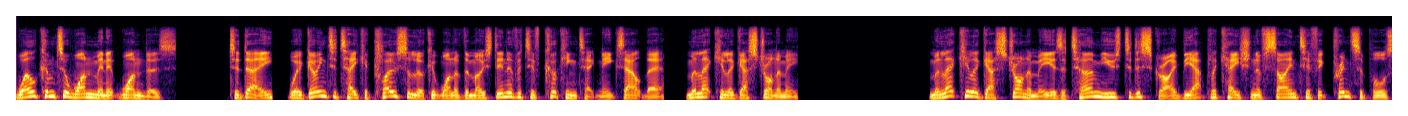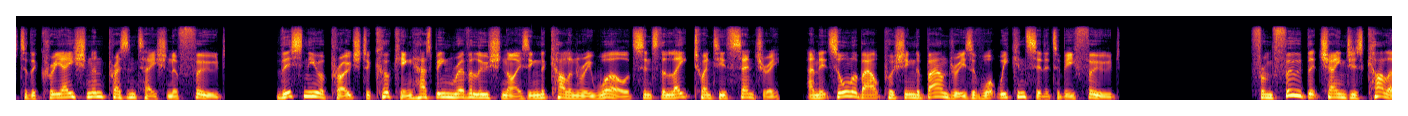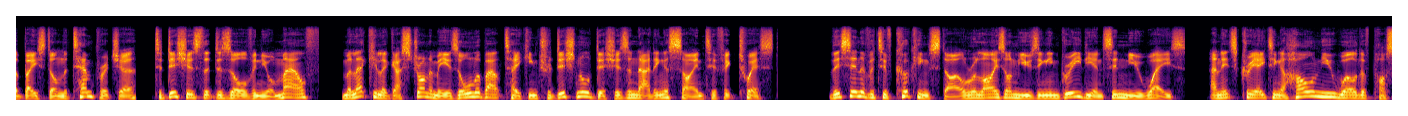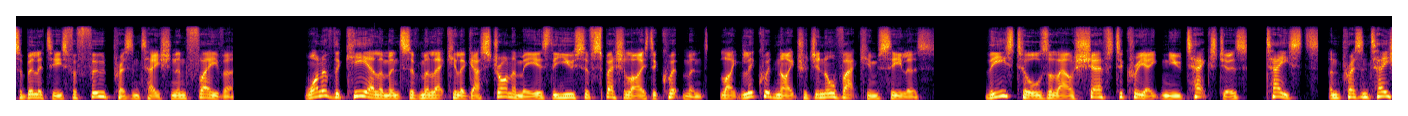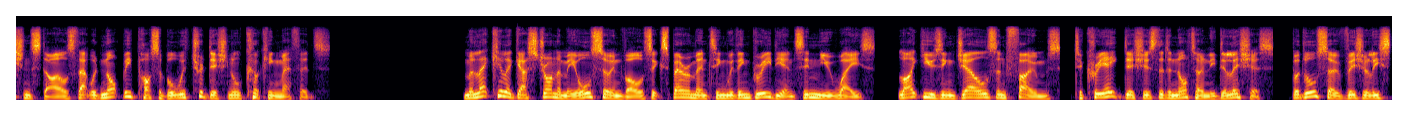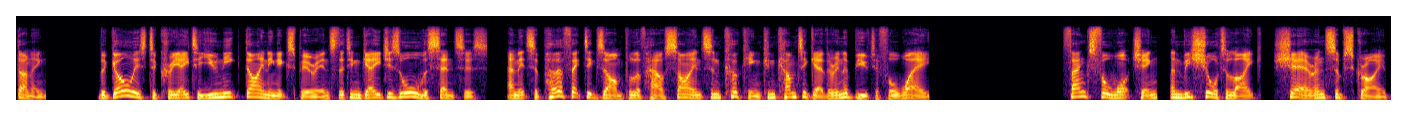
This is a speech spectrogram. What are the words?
Welcome to One Minute Wonders. Today, we're going to take a closer look at one of the most innovative cooking techniques out there molecular gastronomy. Molecular gastronomy is a term used to describe the application of scientific principles to the creation and presentation of food. This new approach to cooking has been revolutionizing the culinary world since the late 20th century, and it's all about pushing the boundaries of what we consider to be food. From food that changes color based on the temperature, to dishes that dissolve in your mouth, molecular gastronomy is all about taking traditional dishes and adding a scientific twist. This innovative cooking style relies on using ingredients in new ways, and it's creating a whole new world of possibilities for food presentation and flavor. One of the key elements of molecular gastronomy is the use of specialized equipment, like liquid nitrogen or vacuum sealers. These tools allow chefs to create new textures, tastes, and presentation styles that would not be possible with traditional cooking methods. Molecular gastronomy also involves experimenting with ingredients in new ways, like using gels and foams, to create dishes that are not only delicious, but also visually stunning. The goal is to create a unique dining experience that engages all the senses, and it's a perfect example of how science and cooking can come together in a beautiful way. Thanks for watching, and be sure to like, share and subscribe.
